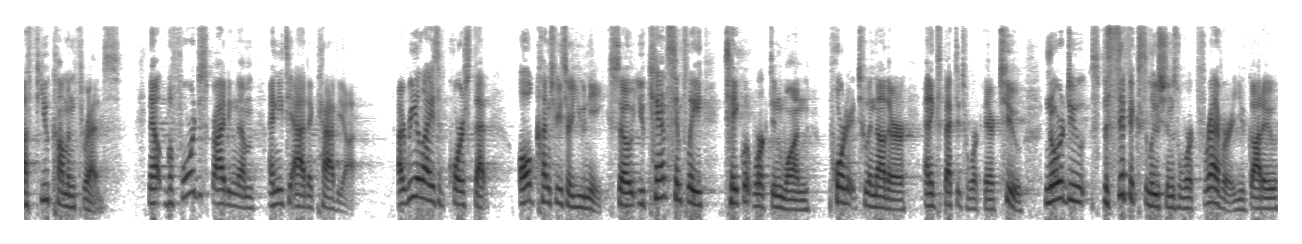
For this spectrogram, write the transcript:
a few common threads. Now, before describing them, I need to add a caveat. I realize, of course, that all countries are unique, so you can't simply take what worked in one, port it to another and expect it to work there too. Nor do specific solutions work forever. You've got to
